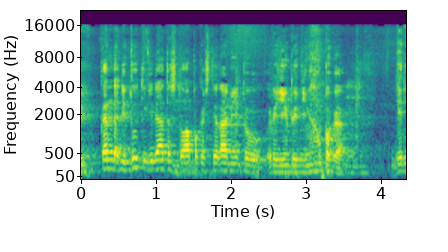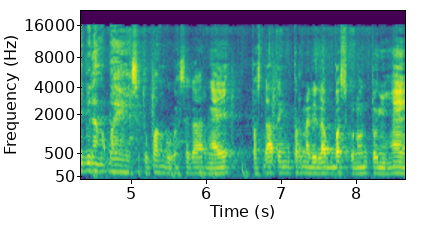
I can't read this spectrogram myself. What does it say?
kan tidak ditutup di atas tuh apa kestiraan itu, rijing-rijing apa kak? Jadi bilang, baik satu panggung kan sekarang, ay. Pas datang yang pernah di Lambas ku nontonnya, ay.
